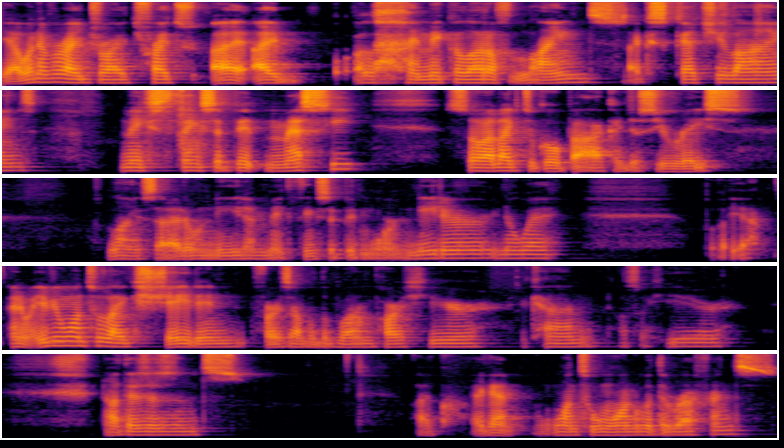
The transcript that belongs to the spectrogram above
yeah, whenever I draw, I try to, I, I I make a lot of lines, like sketchy lines, makes things a bit messy. So I like to go back and just erase lines that I don't need and make things a bit more neater in a way. But yeah, anyway, if you want to like shade in, for example, the bottom part here, you can also here. Now this isn't like again one to one with the reference,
